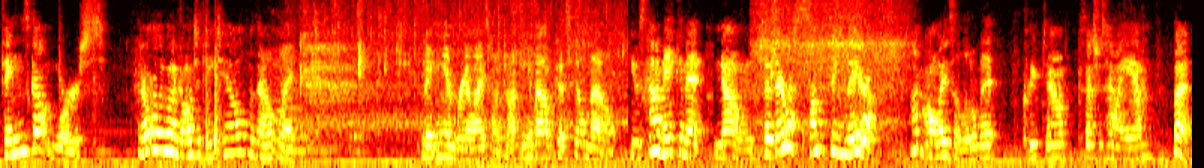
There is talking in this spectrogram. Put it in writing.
things got worse. I don't really want to go into detail without like making him realize what I'm talking about because he'll know. He was kind of making it known that there was something there. I'm always a little bit creeped out because that's just how I am. But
